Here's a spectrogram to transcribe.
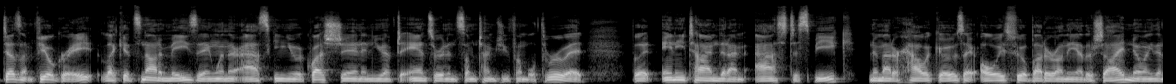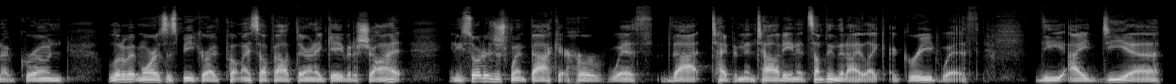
doesn't feel great. Like it's not amazing when they're asking you a question and you have to answer it, and sometimes you fumble through it but anytime that I'm asked to speak, no matter how it goes, I always feel better on the other side, knowing that I've grown a little bit more as a speaker. I've put myself out there and I gave it a shot. And he sort of just went back at her with that type of mentality. And it's something that I like agreed with. The idea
